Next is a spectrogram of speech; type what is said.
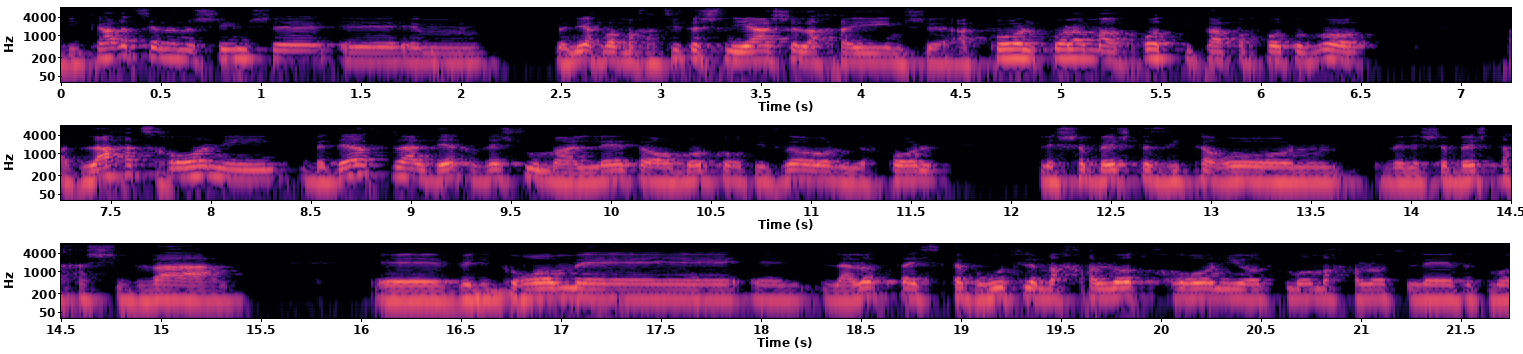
בעיקר אצל אנשים שהם נניח במחצית השנייה של החיים, שהכל, כל המערכות טיפה פחות טובות, אז לחץ כרוני, בדרך כלל דרך זה שהוא מעלה את ההורמון קורטיזול, הוא יכול לשבש את הזיכרון ולשבש את החשיבה אה, ולגרום, אה, אה, להעלות את ההסתברות למחלות כרוניות כמו מחלות לב וכמו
